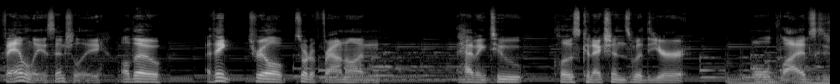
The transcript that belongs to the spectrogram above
family essentially. Although I think Trill sort of frown on having too close connections with your old lives because you're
